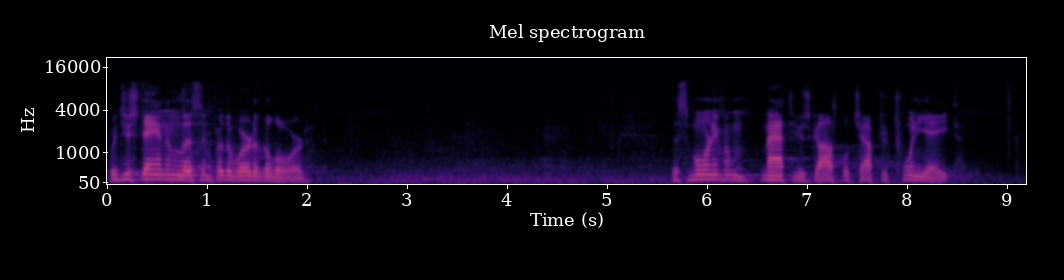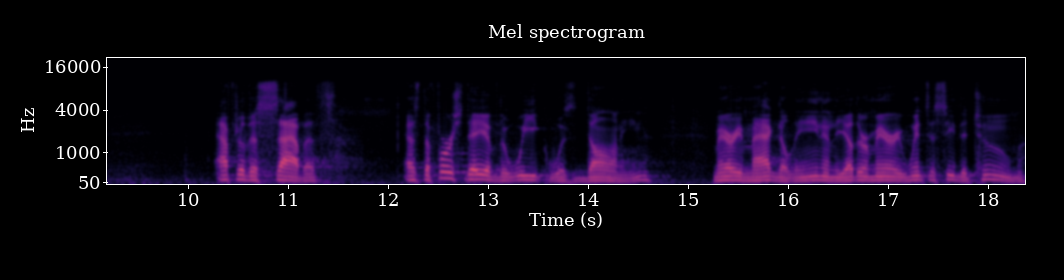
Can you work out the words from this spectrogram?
Would you stand and listen for the word of the Lord? This morning from Matthew's Gospel, chapter 28. After the Sabbath, as the first day of the week was dawning, Mary Magdalene and the other Mary went to see the tomb.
